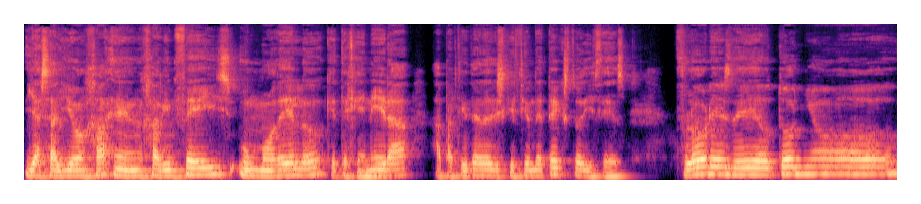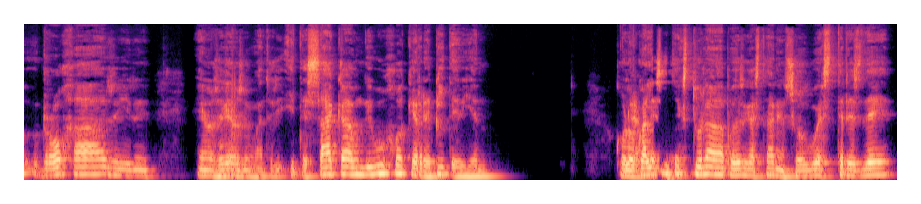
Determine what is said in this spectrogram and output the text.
ya salió en, Ha- en Hugging Face un modelo que te genera, a partir de la descripción de texto, dices flores de otoño rojas y, y no sé qué, no sé cuántos. Y te saca un dibujo que repite bien. Con lo cual esa textura la puedes gastar en softwares 3D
